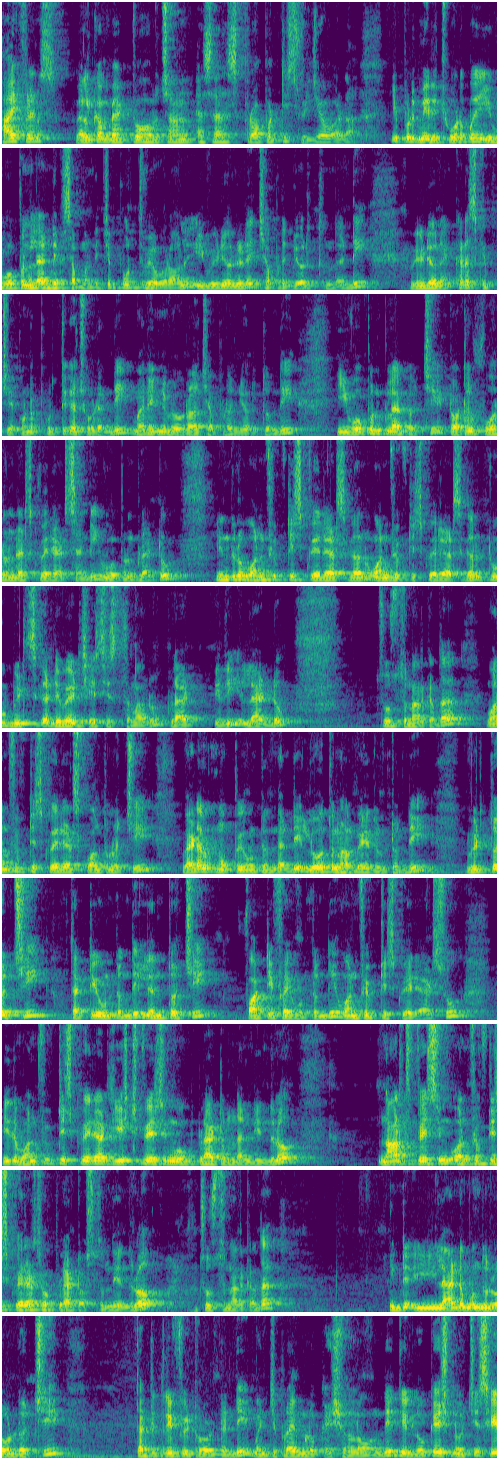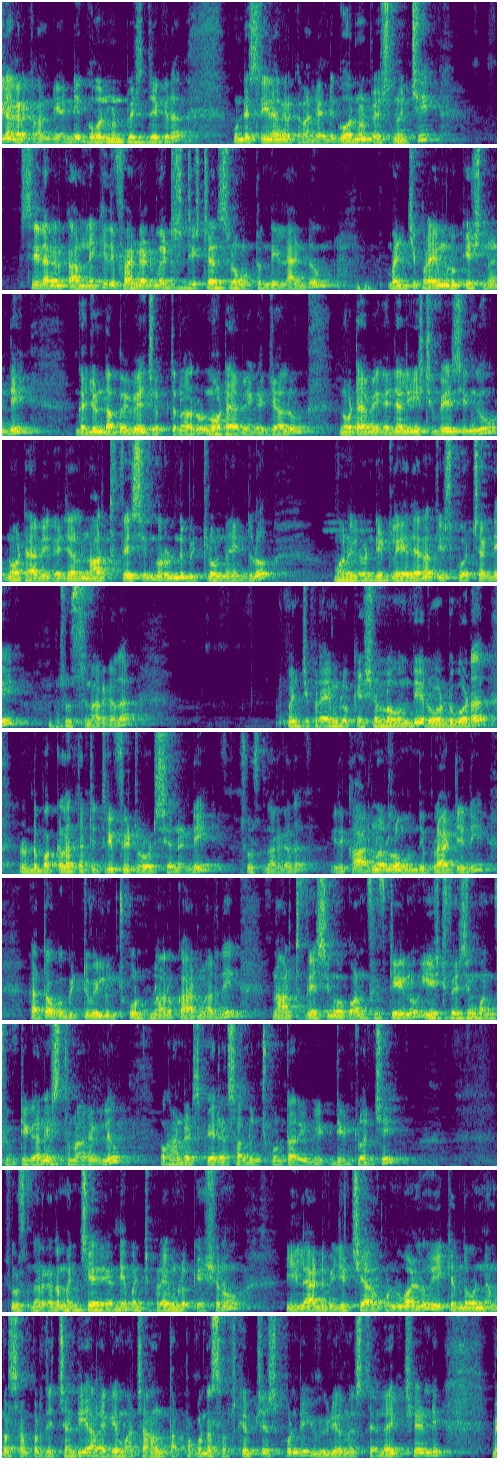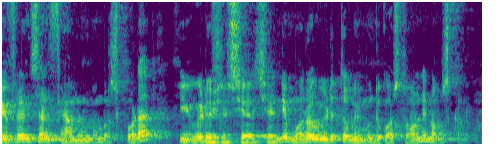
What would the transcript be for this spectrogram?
Hi friends welcome back to our channel SRS properties Vijayawada. ఇప్పుడు మీరు చూడబోయే ఈ ఓపెన్ ల్యాండ్కి సంబంధించి పూర్తి వివరాలు ఈ వీడియోలోనే చెప్పడం జరుగుతుందండి. వీడియోని ఎక్కడ స్కిప్ చేయకుండా పూర్తిగా చూడండి. మరిన్ని వివరాలు చెప్పడం జరుగుతుంది. ఈ ఓపెన్ ప్లాట్ వచ్చి total four hundred square yards అండి ఈ ఓపెన్ ప్లాట్ ఇందులో వన్ ఫిఫ్టీ స్క్వేర్ యార్డ్స్ గాను వన్ ఫిఫ్టీ స్క్వేర్ యార్డ్స్ గాను టూ బిట్స్గా డివైడ్ చేసి ఇస్తున్నారు ప్లాట్ ఇది ల్యాండ్. చూస్తున్నారు కదా. వన్ ఫిఫ్టీ స్క్వేర్ యార్డ్స్ కొలతలు వచ్చి వెడల్పు ముప్పై ఉంటుందండి. లోతు నలభై ఐదు ఉంటుంది. విడ్త్ వచ్చి థర్టీ ఉంటుంది. లెంత్ వచ్చి ఫార్టీ ఫైవ్ ఉంటుంది. One fifty square yards. ఇది one fifty square yards east facing ఒక ప్లాట్ ఉందండి ఇందులో. North facing one fifty square yards ఒక ప్లాట్ వస్తుంది ఇందులో. చూస్తున్నారు కదా. ఇంటి ఈ ల్యాండ్ ముందు రోడ్డు వచ్చి థర్టీ త్రీ ఫీట్ రోడ్ అండి. మంచి ప్రైమ్ లొకేషన్లో ఉంది. దీని లొకేషన్ వచ్చి శ్రీనగర్ కాలనీ అండి. గవర్నమెంట్ ప్లేస్ దగ్గర ఉండే శ్రీనగర్ కాలనీ అండి. గవర్నమెంట్ ప్లేస్ నుంచి శ్రీనగర్ కాలనీకి ఇది ఫైవ్ హండ్రెడ్ మీటర్స్ డిస్టెన్స్లో ఉంటుంది ల్యాండ్. మంచి ప్రైమ్ లొకేషన్ అండి. గజం డెబ్బై వేలు చెప్తున్నారు. నూట యాభై గజాలు. నూట యాభై గజాలు ఈస్ట్ ఫేసింగ్ నూట యాభై గజాలు నార్త్ ఫేసింగ్ రెండు బిట్లు ఉన్నాయి ఇందులో. మనం ఈ రెండిట్లో ఏదైనా తీసుకోవచ్చండి. చూస్తున్నారు కదా. మంచి ప్రైమ్ లొకేషన్లో ఉంది. రోడ్డు కూడా రెండు పక్కల థర్టీ త్రీ ఫీట్ రోడ్సేనండి. చూస్తున్నారు కదా? ఇది కార్నర్లో ఉంది ప్లాట్ ఇది. గత ఒక బిట్టు వీళ్ళు ఉంచుకుంటున్నారు కార్నర్ది. నార్త్ ఫేసింగ్ ఒక వన్ ఫిఫ్టీను ఈస్ట్ ఫేసింగ్ వన్ ఫిఫ్టీగానే ఇస్తున్నారు వీళ్ళు. ఒక హండ్రెడ్ స్క్వేర్ యార్డ్స్ వాళ్ళు ఉంచుకుంటారు దీంట్లోంచి. చూస్తున్నారు కదా మంచి ఏరియా అండి మంచి ప్రైమ్ లొకేషను. ఈ ల్యాండ్ విజిట్ చేయాలనుకున్న వాళ్ళు ఈ కింద ఉన్న నెంబర్ సంప్రదించండి. అలాగే మా ఛానల్ తప్పకుండా సబ్స్క్రైబ్ చేసుకోండి. వీడియోని వీడియో నచ్చితే లైక్ చేయండి. మీ ఫ్రెండ్స్ అండ్ ఫ్యామిలీ మెంబర్స్ కూడా ఈ వీడియోస్ షేర్ చేయండి. మరో వీడియోతో మీ ముందుకు వస్తామండి. నమస్కారం.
